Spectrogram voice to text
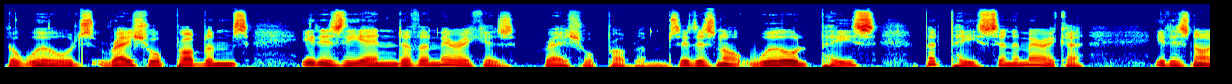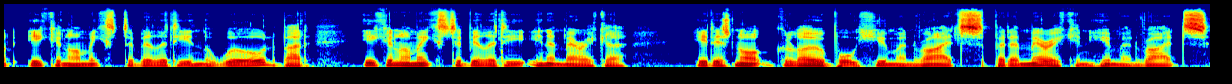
the world's racial problems, it is the end of America's racial problems. It is not world peace, but peace in America. It is not economic stability in the world, but economic stability in America. It is not global human rights, but American human rights.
